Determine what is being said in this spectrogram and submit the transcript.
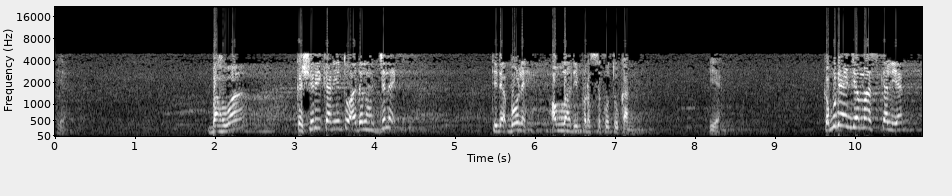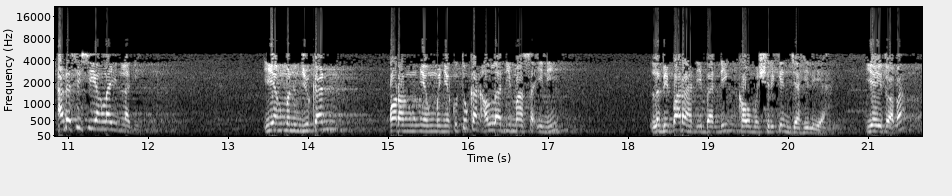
Ya. Bahwa kesyirikan itu adalah jelek. Tidak boleh Allah dipersekutukan. Ya. Kemudian jamaah sekalian, ada sisi yang lain lagi. Yang menunjukkan orang yang menyekutukan Allah di masa ini lebih parah dibanding kaum musyrikin jahiliyah. Yaitu apa?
